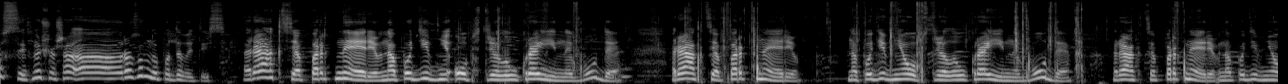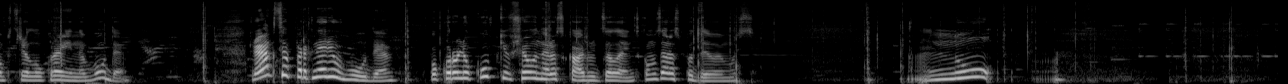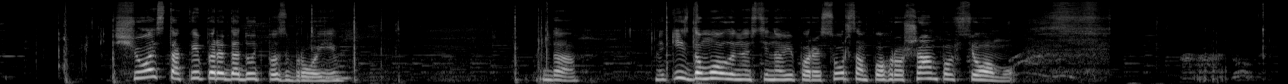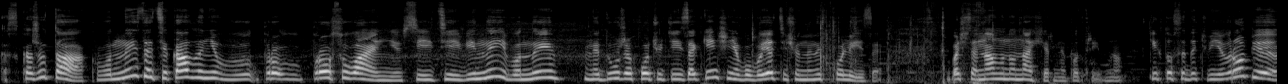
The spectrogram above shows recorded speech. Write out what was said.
Вітаю всіх. Ну що ж, а, розумно подивитись. Реакція партнерів на подібні обстріли України буде. Реакція партнерів на подібні обстріли України буде. Реакція партнерів на подібні обстріли України буде. Реакція партнерів буде. По королю кубків, що вони розкажуть Зеленському. Зараз подивимось. Ну. Щось таки передадуть по зброї. Да. Якісь домовленості нові по ресурсам, по грошам, по всьому. Скажу так, вони зацікавлені в просуванні всієї цієї війни, і вони не дуже хочуть її закінчення, бо бояться, що на них полізе. Бачите, нам воно нахер не потрібно. Ті, хто сидить в Європі,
